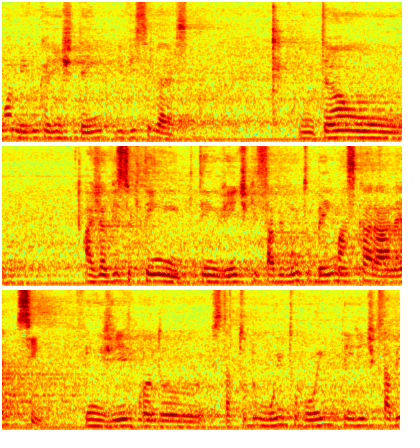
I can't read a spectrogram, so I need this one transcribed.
o amigo que a gente tem e vice-versa. Então, haja visto que tem, que tem gente que sabe muito bem mascarar, né? Sim. Fingir quando está tudo muito ruim, tem gente que sabe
